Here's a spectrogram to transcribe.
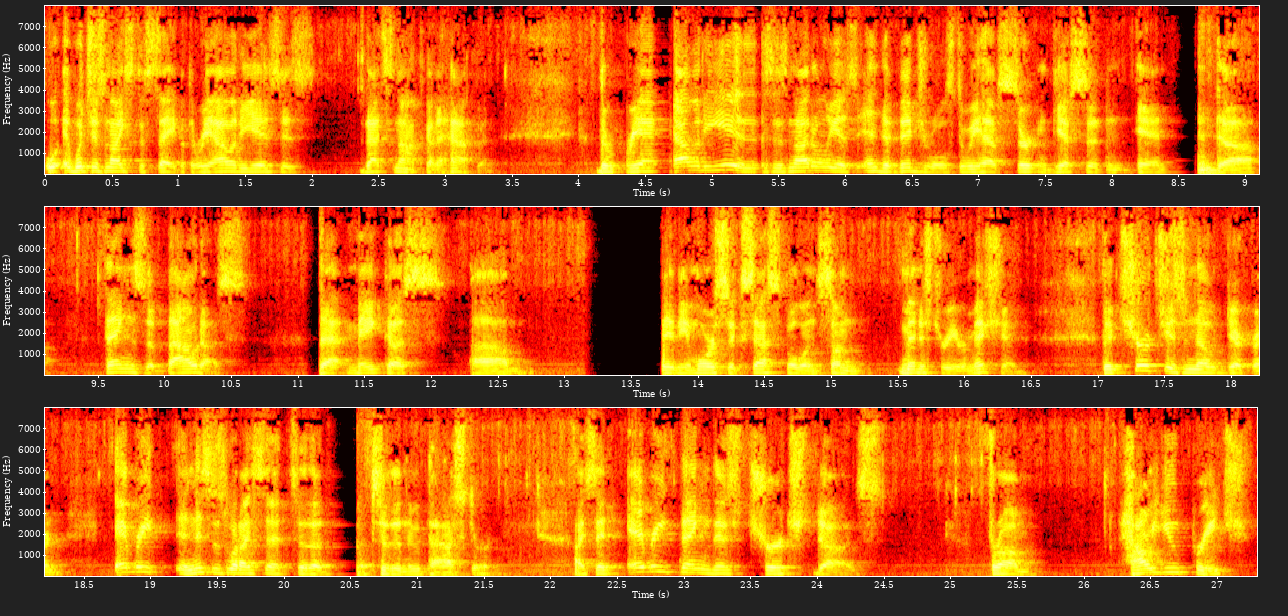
which is nice to say, but the reality is, is that's not going to happen. The reality is, is not only as individuals do we have certain gifts and, and uh, things about us that make us um, maybe more successful in some ministry or mission. The church is no different. Every and this is what I said to the to the new pastor. I said everything this church does, from how you preach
